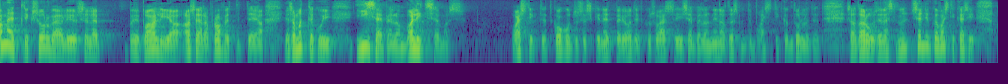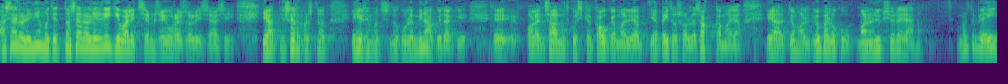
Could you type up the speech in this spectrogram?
ametlik surve oli ju selle Paali ja Asera prohvetite ja, ja sa mõtle, kui Iisabel on valitsemas vastik, tead, koguduseski need perioodid, kus vahest see Iisabel on nina tõstnud, vastik on tulla, tead. saad aru sellest, no see on niisugune vastik asi. aga seal oli niimoodi, et no seal oli riigivalitsemise juures oli see asi. ja, ja sellepärast no Eeli mõtles, no kuule, mina kuidagi eh, olen saanud kuskil kaugemal ja, ja peidus olles hakkama ja, ja et jumal, jube lugu, ma olen üksi üle jäänud. jumal ütleb ei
